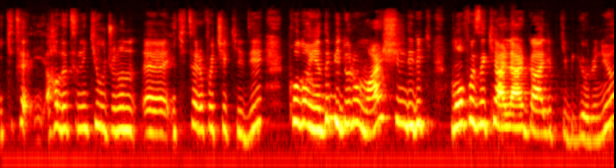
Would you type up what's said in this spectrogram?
iki ta, halatın iki ucunun e, iki tarafa çekildiği Polonya'da bir durum var. Şimdilik muhafazakarlar galip gibi görünüyor.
